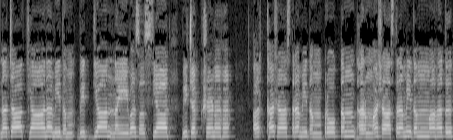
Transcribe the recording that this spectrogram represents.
न चाख्यानमिदम् विद्यान्नैव स स्याद् विचक्षणः। अर्थशास्त्रमिदम् प्रोक्तम् धर्मशास्त्रमिदम् महत्।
